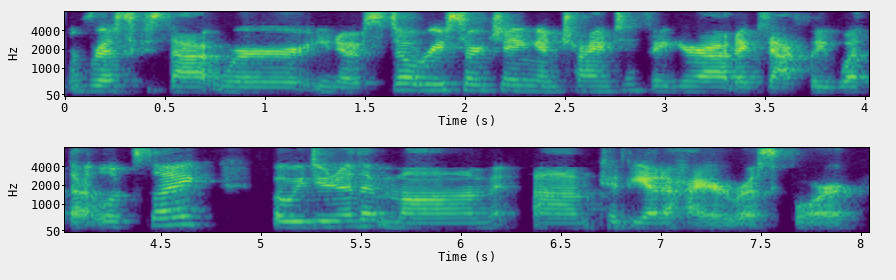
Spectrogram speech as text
risks that we're, you know, still researching and trying to figure out exactly what that looks like. But we do know that mom um, could be at a higher risk for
